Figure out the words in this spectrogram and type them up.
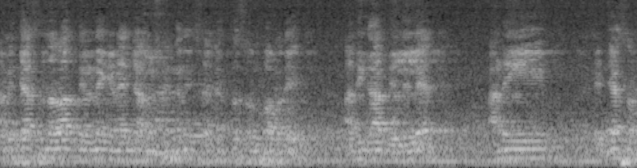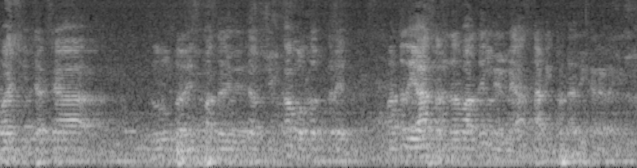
आम्ही त्या संदर्भात निर्णय घेण्याच्या अनुषंगाने सशक्त स्वरूपामध्ये अधिकार दिलेले आहेत. आणि त्यांच्या सर्वांशी चर्चा करून प्रदेश पातळी त्याच्यावर शिक्कामोर्तब करेल. मात्र या संदर्भातील निर्णय स्थानिक पदाधिकाऱ्यांना घेतला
